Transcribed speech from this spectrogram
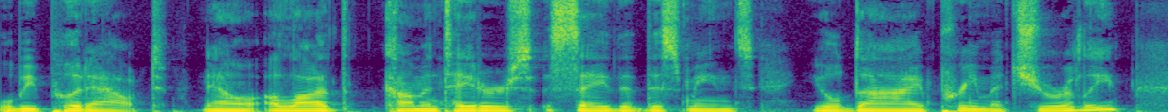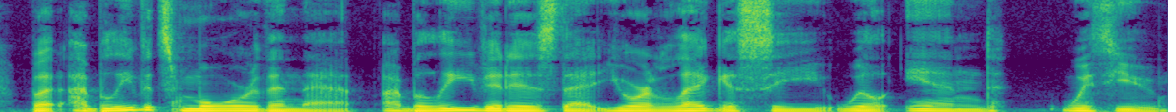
will be put out. Now, a lot of commentators say that this means you'll die prematurely, but I believe it's more than that. I believe it is that your legacy will end with you.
